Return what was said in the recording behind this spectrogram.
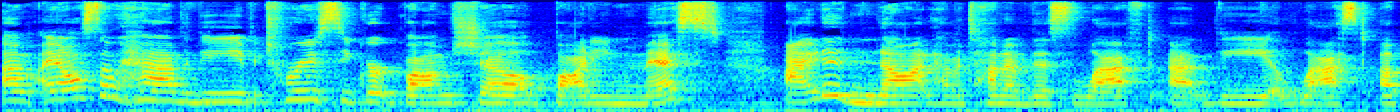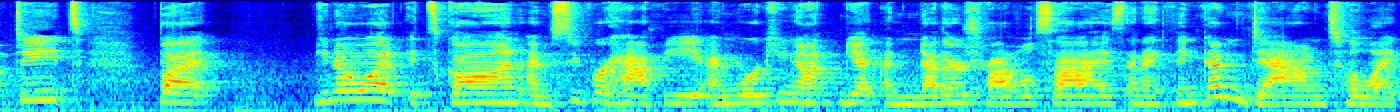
Um, I also have the Victoria's Secret Bombshell Body Mist. I did not have a ton of this left at the last update, but you know what? It's gone. I'm super happy. I'm working on yet another travel size, and I think I'm down to like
